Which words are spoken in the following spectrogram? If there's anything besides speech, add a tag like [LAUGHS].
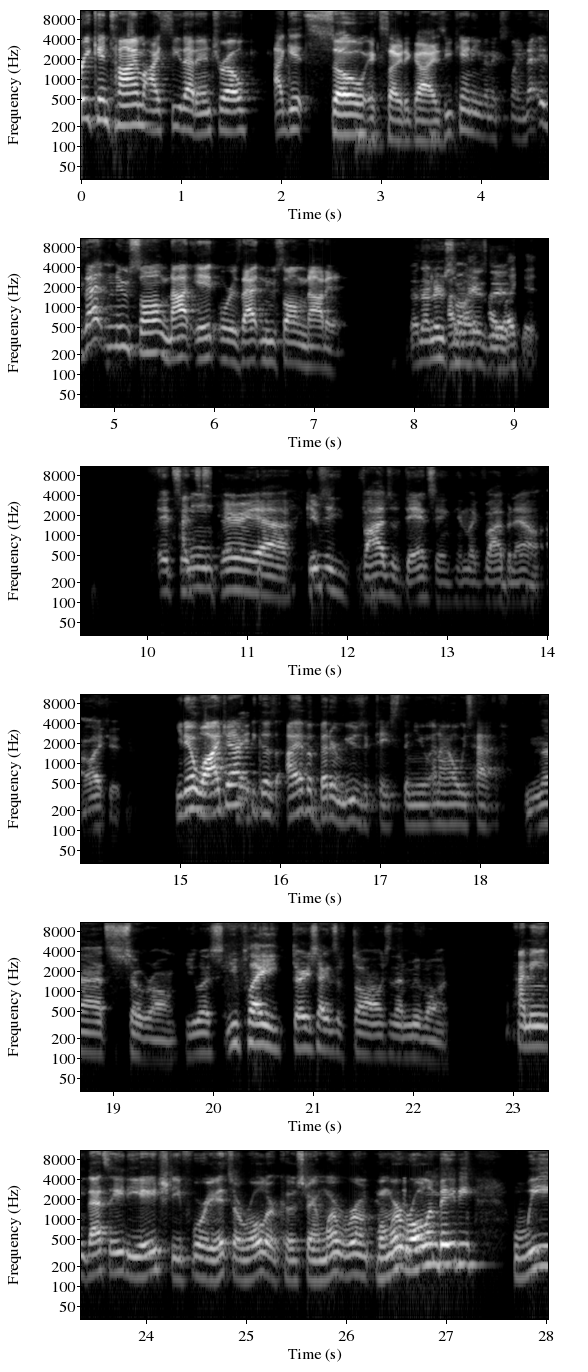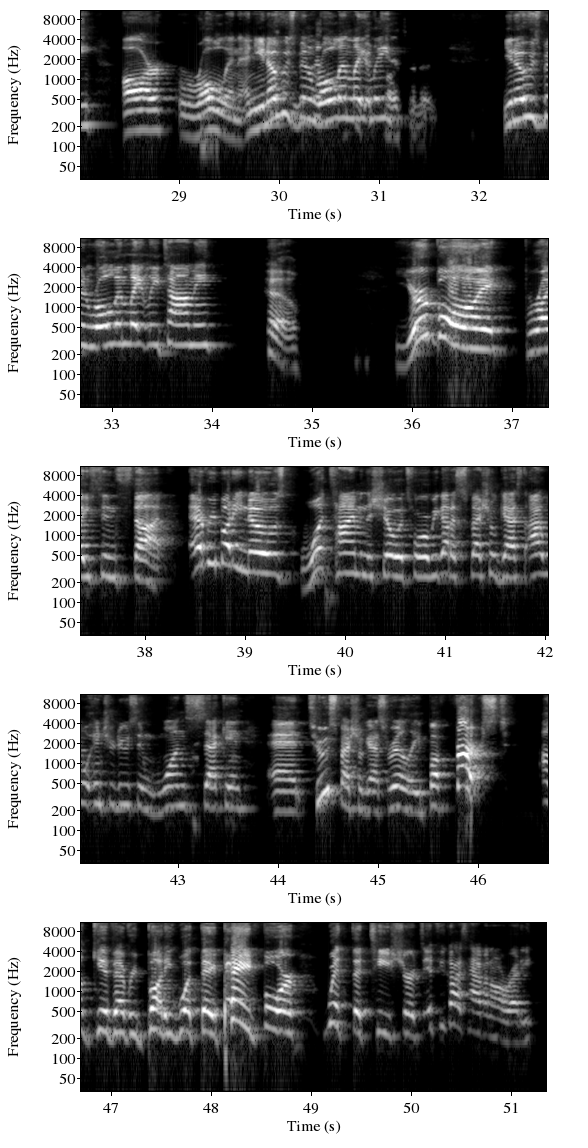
freaking time I see that intro, I get so excited, guys. You can't even explain that. Is that new song not it, or is that new song not it? And that new song I like, is I it. like it. It's, I mean- very uh gives you vibes of dancing and like vibing out. I like it. You know why, Jack? Because I have a better music taste than you, and I always have. Nah, that's so wrong. You listen, you play thirty seconds of songs and then move on. I mean, that's ADHD for you. It's a roller coaster, and we're, we're when we're rolling, baby, we are rolling. And you know who's been rolling lately? Parts of it. You know who's been rolling lately, Tommy? Who? Your boy, Bryson Stott. Everybody knows what time in the show it's for. We got a special guest I will introduce in one second, and two special guests, really. But first, I'll give everybody what they paid for with the t shirts. If you guys haven't already,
